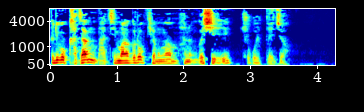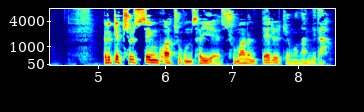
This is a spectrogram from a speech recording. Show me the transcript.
그리고 가장 마지막으로 경험하는 것이 죽을 때죠. 그렇게 출생과 죽음 사이에 수많은 때를 경험합니다.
